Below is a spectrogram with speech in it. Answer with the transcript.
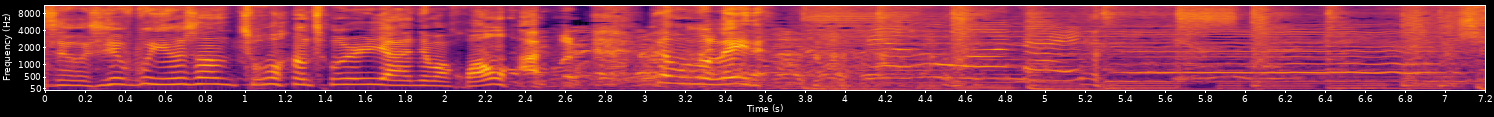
操！我这不行，上厨房抽根烟去吧，缓缓我，这不给我累的。瘦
